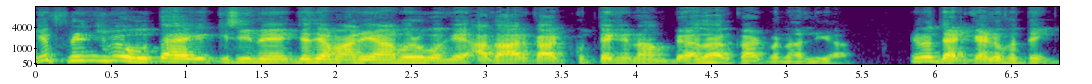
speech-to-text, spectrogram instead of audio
ये फ्रिंज में होता है कि किसी ने जैसे हमारे यहाँ पर होगा कि आधार कार्ड कुत्ते के नाम पे आधार कार्ड बना लिया। You know that kind of a thing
